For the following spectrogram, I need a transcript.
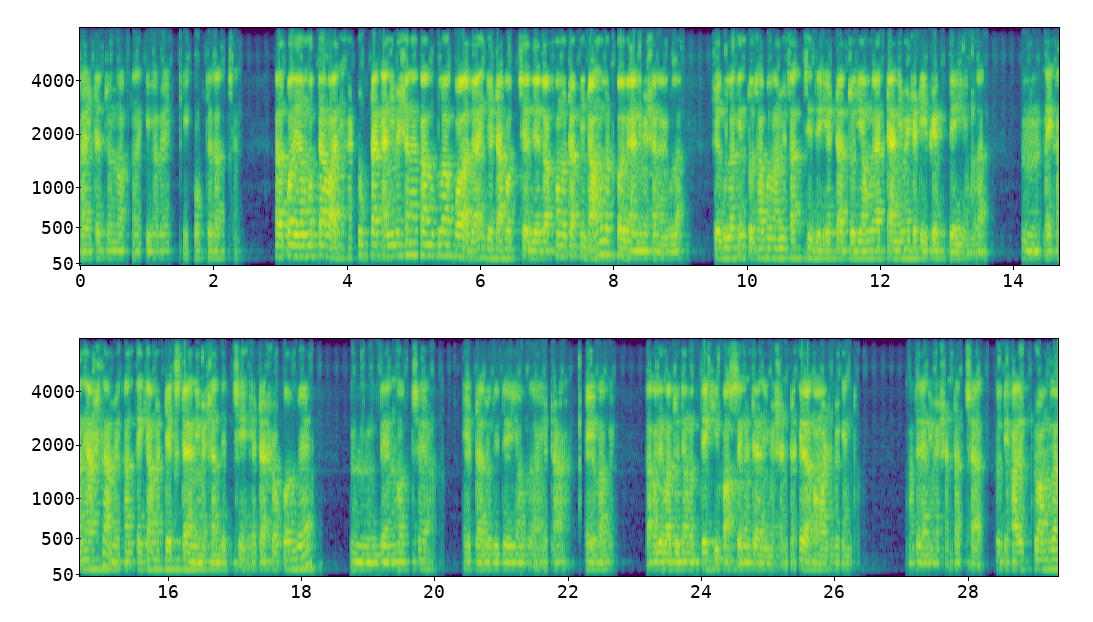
সাইটের জন্য আপনারা কীভাবে কি করতে যাচ্ছেন। তারপর এর মধ্যে আবার টুকটাক অ্যানিমেশনের কাজগুলো করা যায়, যেটা হচ্ছে যে যখন ওটা আপনি ডাউনলোড করবেন অ্যানিমেশনেরগুলা সেগুলা কিন্তু সাপোজ আমি চাচ্ছি যে এটা যদি আমরা একটা অ্যানিমেটেড ইফেক্ট দেই আমরা এখানে আসলাম, এখান থেকে আমরা টেক্সট অ্যানিমেশন দিচ্ছি, এটা শো করবে দেন হচ্ছে এটা যদি দেই আমরা এটা এইভাবে। তাহলে এবার যদি আমরা দেখি পাঁচ সেকেন্ডের অ্যানিমেশনটা এরকম আসবে কিন্তু আমাদের অ্যানিমেশনটা আচ্ছা যদি আরেকটু আমরা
